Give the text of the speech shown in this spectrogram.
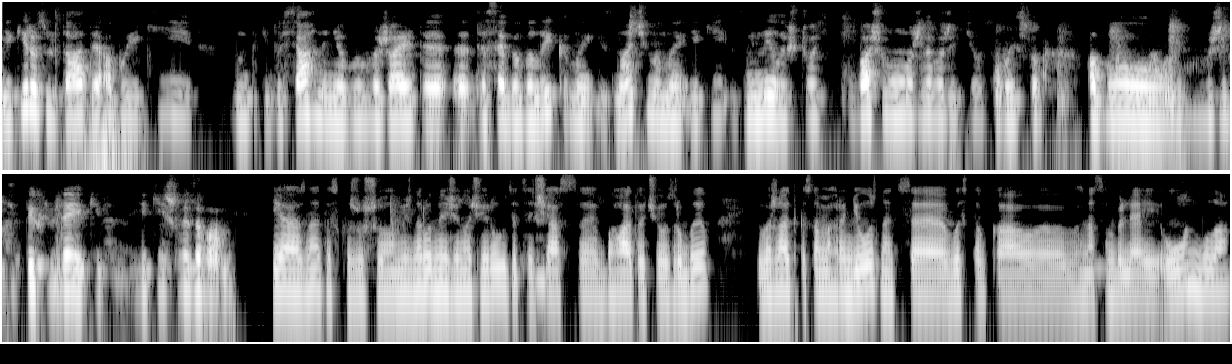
Які результати або які м, такі досягнення ви вважаєте для себе великими і значимими, які змінили щось у вашому можливо житті особисто, або в житті тих людей, які, які йшли за вами? Я знаєте, скажу, що міжнародний жіночий рух за цей час е, багато чого зробив. І вважаю таке саме грандіозне. Це виставка е, в Генасамблеї ООН була,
